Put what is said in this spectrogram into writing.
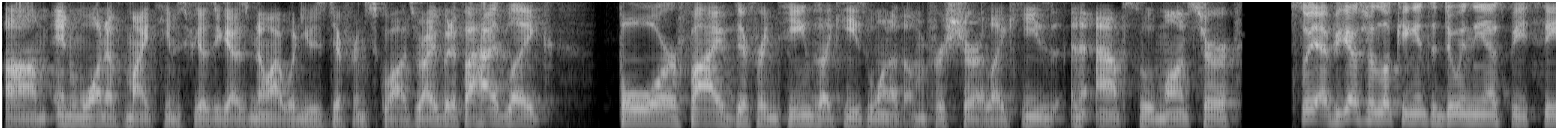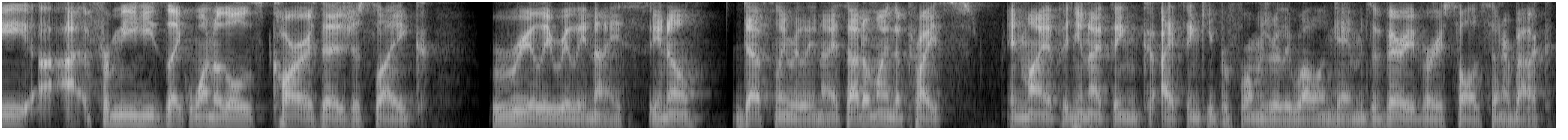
um, in one of my teams because you guys know I would use different squads, right? But if I had like four or five different teams, like he's one of them for sure. Like he's an absolute monster. So yeah, if you guys are looking into doing the SBC, uh, for me, he's like one of those cars that is just like really, really nice. You know, definitely really nice. I don't mind the price in my opinion. I think I think he performs really well in game. It's a very very solid center back.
